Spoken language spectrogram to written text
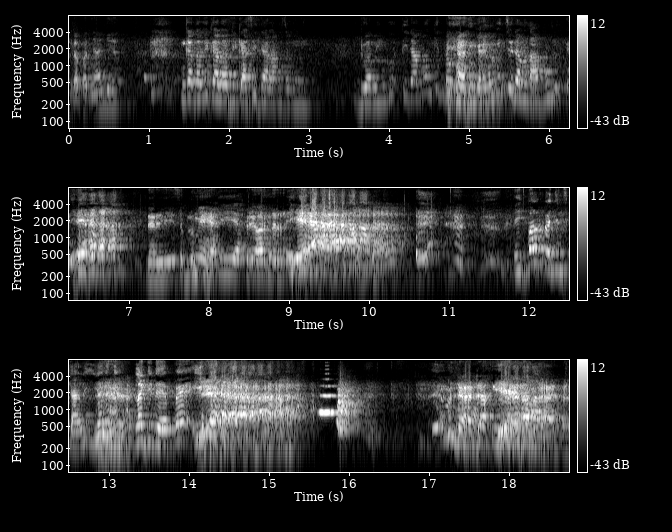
sedapatnya aja Enggak, tapi kalau dikasihnya langsung dua minggu tidak mungkin dong. Iya, mungkin sudah menabung. dari sebelumnya ya? Iya. pre-order. Iya. Iqbal rajin sekali, iya. Lagi, lagi DP, iya. Kok mendadak. Iya mendadak.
